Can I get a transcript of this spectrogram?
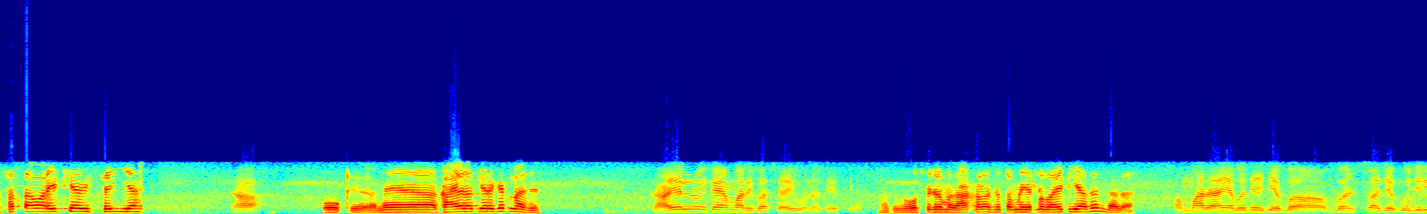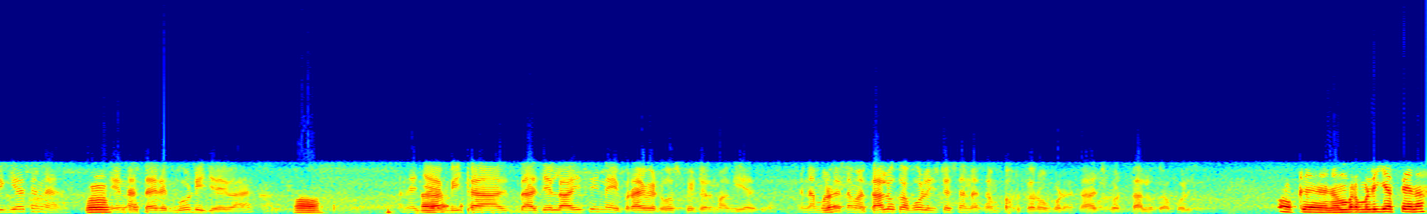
સત્તાવાર અઠ્યાવીસ થઈ ગયા? હા. ઓકે અને ઘાયલ અત્યારે કેટલા છે? ઘાયલનું કઈ અમારી પાસે આવ્યું નથી અત્યારે. હોસ્પિટલમાં દાખલ છે તમને એટલો તો આઈડિયા છે ને દાદા? અમારે અહીંયા બધે જે બ- જે ગુજરી ગયા છે ને એના ડાયરેક્ટ બોડી જે આવ્યા હા. અને જે બીજા દાજેલા છે ને એ પ્રાઇવેટ હોસ્પિટલમાં ગયા છે. એના માટે તમારે તાલુકા પોલીસ સ્ટેશનને સંપર્ક કરવો પડે Rajkot taluka police. Okay number મળી જશે એના?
